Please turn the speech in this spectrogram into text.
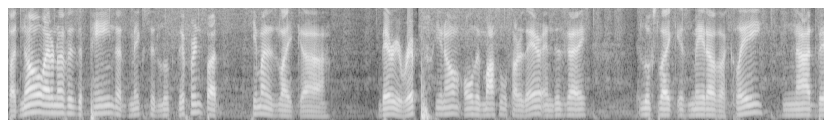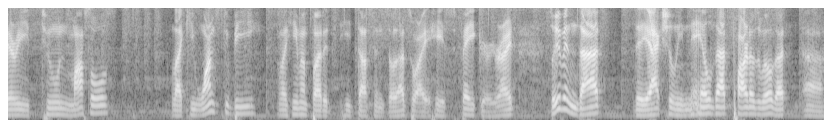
but no, I don't know if it's the paint that makes it look different, but He-Man is like uh, very ripped, you know, all the muscles are there, and this guy looks like it's made of a clay, not very tuned muscles, like he wants to be like He-Man, but it, he doesn't, so that's why he's faker, right? So even that, they actually nailed that part as well. That uh,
